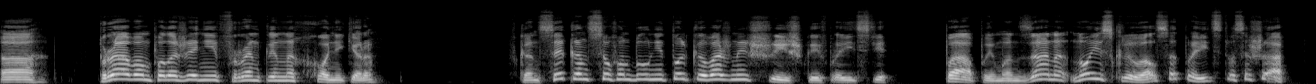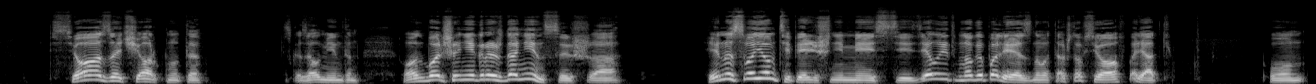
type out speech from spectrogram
о правом положении Фрэнклина Хоникера. В конце концов, он был не только важной шишкой в правительстве папы Манзана, но и скрывался от правительства США. «Все зачеркнуто», — сказал Минтон. Он больше не гражданин США и на своем теперешнем месте делает много полезного, так что все в порядке. Он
